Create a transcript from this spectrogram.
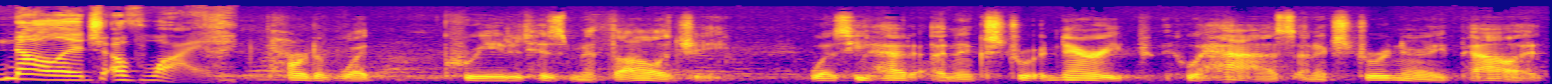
knowledge of wine. Part of what created his mythology was he had an extraordinary, who has an extraordinary palate,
